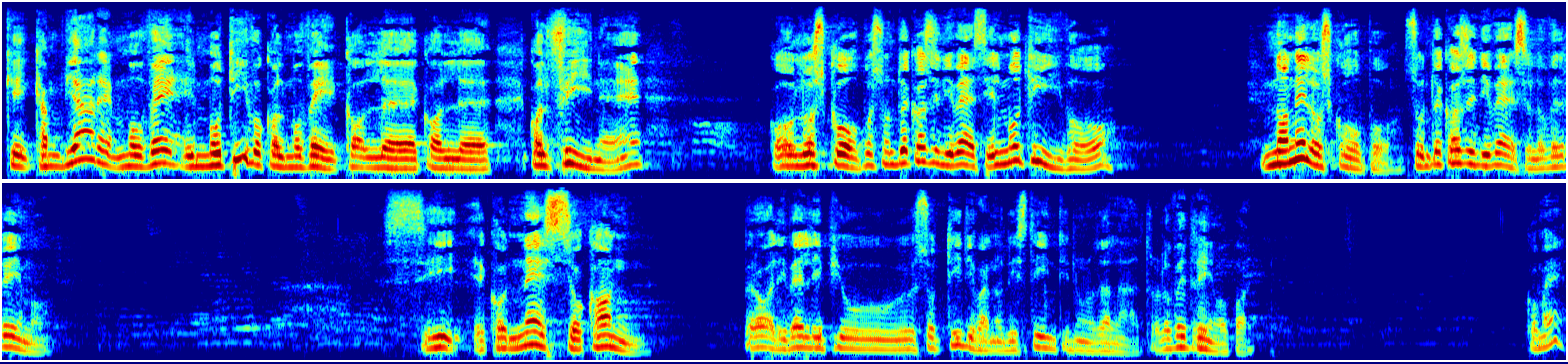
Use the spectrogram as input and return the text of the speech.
che cambiare move, il motivo col, move, col, col, col fine, con lo scopo, sono due cose diverse. Il motivo non è lo scopo, sono due cose diverse, lo vedremo. Sì, è connesso con, però a livelli più sottili vanno distinti l'uno dall'altro, lo vedremo poi. Com'è?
